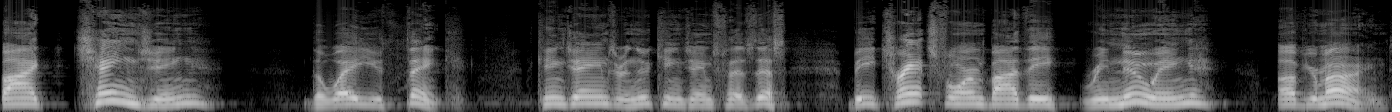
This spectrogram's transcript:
by changing the way you think. King James or the New King James says this be transformed by the renewing of your mind.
